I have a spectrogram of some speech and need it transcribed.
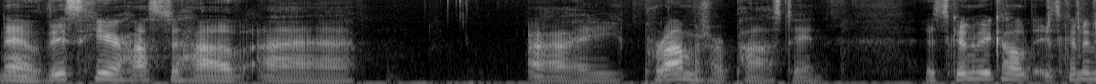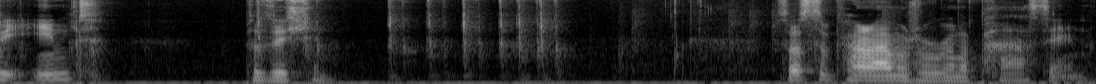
Now this here has to have a, a parameter passed in. It's going to be called, it's going to be int position. So that's the parameter we're going to pass in.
